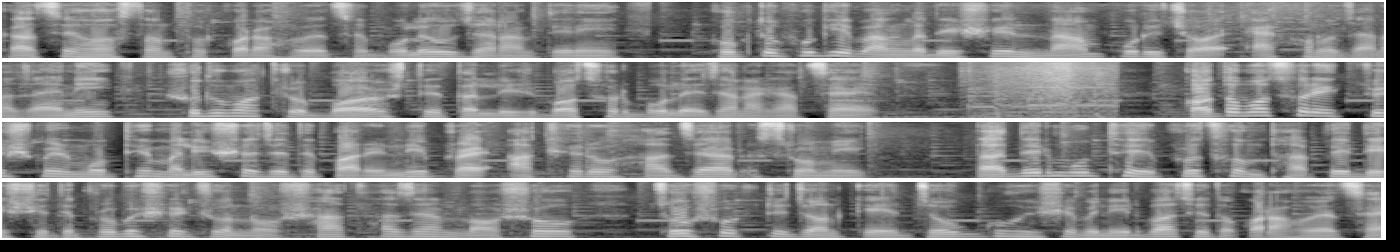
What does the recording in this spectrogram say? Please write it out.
কাছে হস্তান্তর করা হয়েছে বলেও জানান তিনি। ভুক্তভোগী বাংলাদেশের নাম পরিচয় এখনও জানা যায়নি, শুধুমাত্র বয়স তেতাল্লিশ বছর বলে জানা গেছে। গত বছর একত্রিশ মের মধ্যে মালয়েশিয়া যেতে পারেননি প্রায় আঠেরো হাজার শ্রমিক। তাদের মধ্যে প্রথম ধাপে দেশটিতে প্রবেশের জন্য সাত হাজার নশো চৌষট্টি জনকে যোগ্য হিসেবে নির্বাচিত করা হয়েছে।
